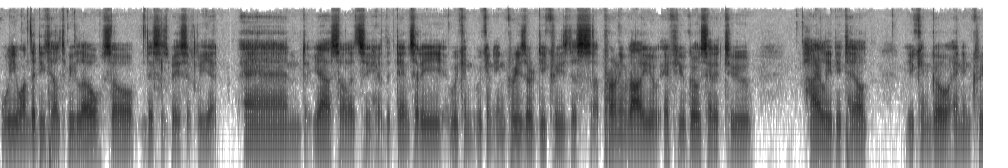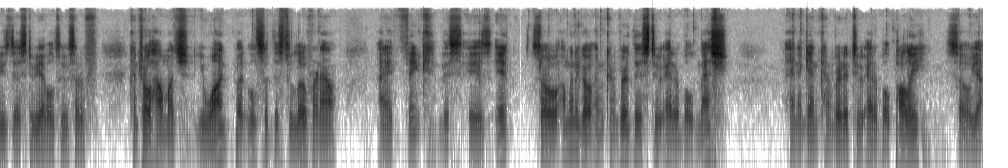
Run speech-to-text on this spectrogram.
we want the detail to be low so this is basically it. And yeah so let's see here the density we can we can increase or decrease this uh, pruning value. If you go set it to highly detailed you can go and increase this to be able to sort of control how much you want but we'll set this to low for now. And I think this is it so I'm going to go and convert this to editable mesh and again convert it to editable poly. So yeah,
